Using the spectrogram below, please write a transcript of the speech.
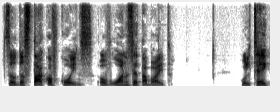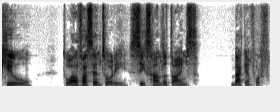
So the stack of coins of one zettabyte will take you to Alpha Centauri 600 times back and forth.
